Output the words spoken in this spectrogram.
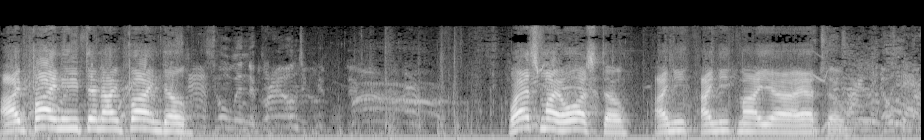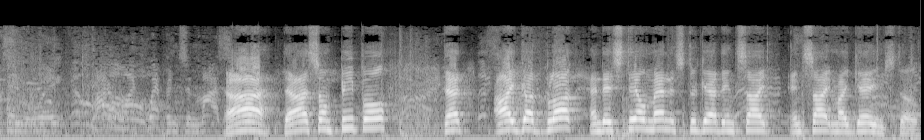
I'm fine, Ethan. I'm fine, though. Where's my horse, though? I need, I need my uh, head, though. Ah, there are some people that I got blocked, and they still managed to get inside, inside my games, though.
